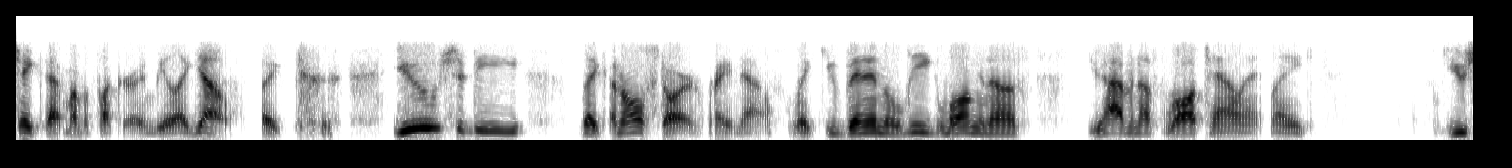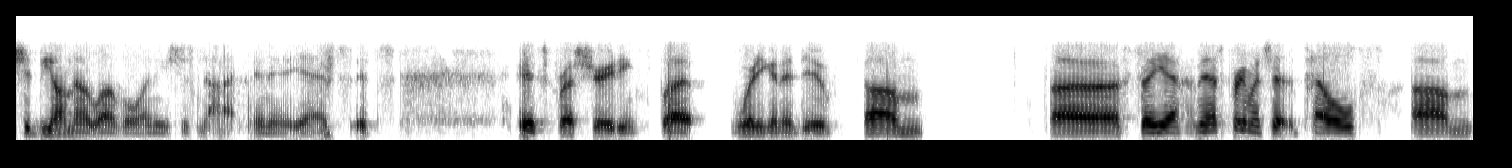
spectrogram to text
shake that motherfucker and be like, "Yo, like you should be like an all-star right now. Like you've been in the league long enough, you have enough raw talent, like you should be on that level and he's just not. And it, yeah, it's it's it's frustrating, but what are you going to do? Um uh so yeah, I mean that's pretty much it. Pels um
